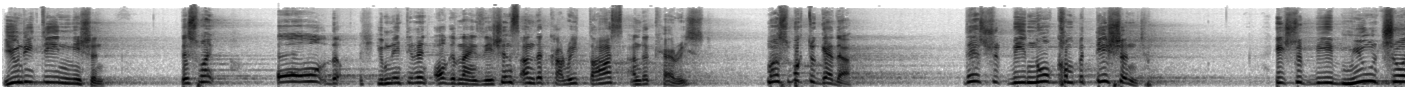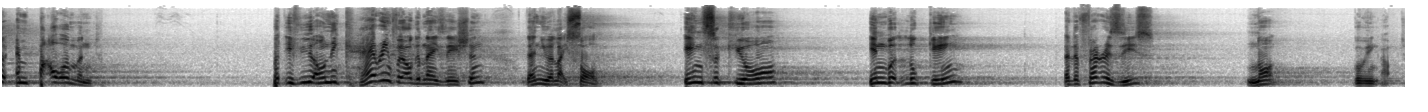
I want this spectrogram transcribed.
Unity in mission. That's why all the humanitarian organizations under Caritas, under Charis, must work together. There should be no competition. It should be mutual empowerment. But if you're only caring for your organization, then you're like Saul. Insecure, inward looking, at the Pharisees, not going out.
